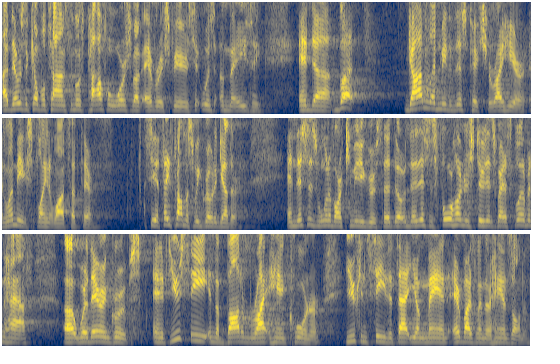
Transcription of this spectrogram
Uh, there was a couple times the most powerful worship I've ever experienced. It was amazing. And, uh, but God led me to this picture right here, and let me explain it while it's up there. See, at Faith Promise, we grow together. And this is one of our community groups. The, the, this is 400 students. We had to split them in half uh, where they're in groups. And if you see in the bottom right hand corner, you can see that that young man, everybody's laying their hands on him.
